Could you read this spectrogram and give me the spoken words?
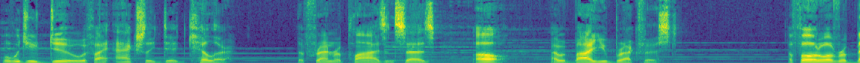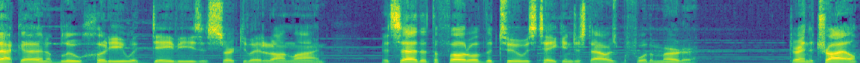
What would you do if I actually did kill her? The friend replies and says, Oh, I would buy you breakfast. A photo of Rebecca in a blue hoodie with Davies is circulated online. It said that the photo of the two was taken just hours before the murder. During the trial,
